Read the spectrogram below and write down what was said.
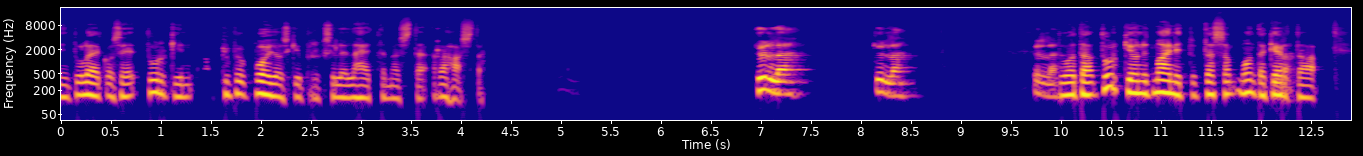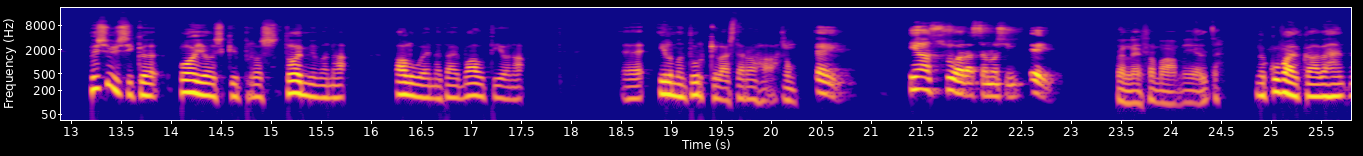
niin tuleeko se Turkin Pohjois-Kyprokselle lähettämästä rahasta? Kyllä, kyllä, kyllä. Tuota, Turkki on nyt mainittu tässä monta kertaa. Pysyisikö Pohjois-Kypros toimivana alueena tai valtiona ilman turkkilaista rahaa? Ei. Ihan suoraan sanoisin ei. Jälleen samaa mieltä. No kuvailkaa vähän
